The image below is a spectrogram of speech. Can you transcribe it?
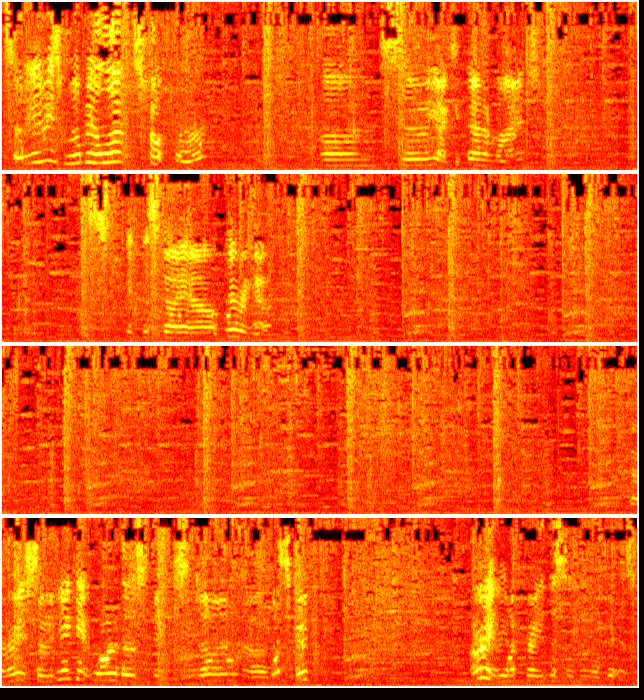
So the enemies will be a lot tougher. Um, so yeah, keep that in mind. Let's get this guy out. There we go. So we did get one of those things done. Uh, that's good. Alright, we upgrade this a little bit as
